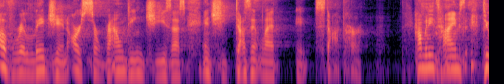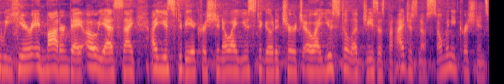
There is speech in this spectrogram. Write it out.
of religion are surrounding Jesus, and she doesn't let it stop her. How many times do we hear in modern day, oh, yes, I, I used to be a Christian. Oh, I used to go to church. Oh, I used to love Jesus. But I just know so many Christians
